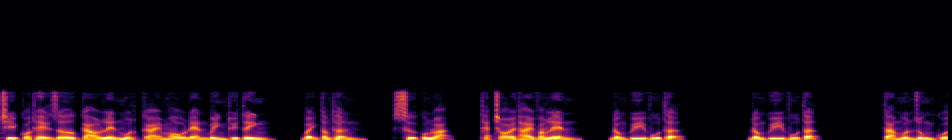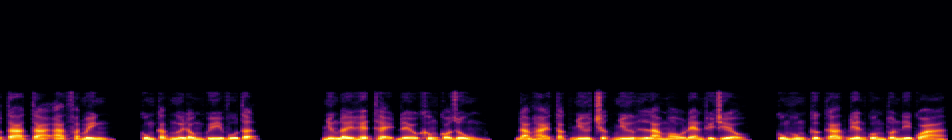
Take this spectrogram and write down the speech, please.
chỉ có thể dơ cao lên một cái màu đen bình thủy tinh, bệnh tâm thần, sự cuồng loạn, thét chói tai vang lên, đồng quy vu tận. Đồng quy vu tận. Ta muốn dùng của ta tà ác phát minh, cùng các ngươi đồng quy vu tận. Nhưng đây hết thể đều không có dùng, đám hải tặc như trước như là màu đen thủy triều, cùng hung cực các điên cuồng tuân đi qua,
